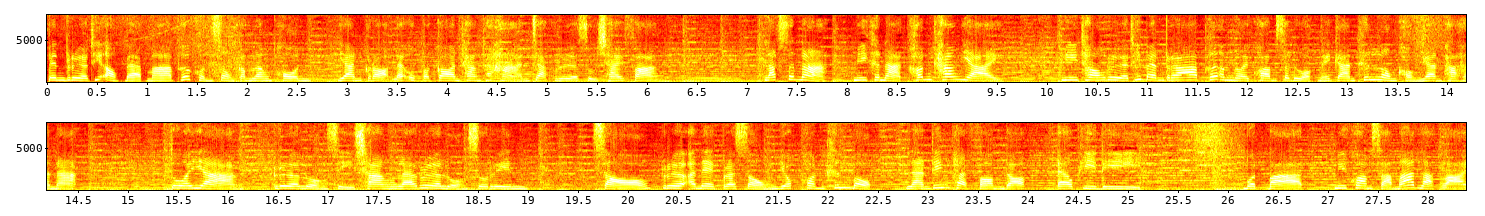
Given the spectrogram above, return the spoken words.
เป็นเรือที่ออกแบบมาเพื่อขนส่งกำลังพล ยานเกราะและอุปกรณ์ทางทหารจากเรือสู่ชายฝั่ง ลักษณะมีขนาดค่อนข้างใหญ่ มีท้องเรือที่แบนราบเพื่ออำนวยความสะดวกในการขึ้นลงของยานพาหนะ ตัวอย่าง เรือหลวงสีชังและเรือหลวงสุรินทร์ 2. เรืออเนกประสงค์ยกพลขึ้นบก Landing Platform Dock LPD บทบาท มีความสามารถหลากหลาย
